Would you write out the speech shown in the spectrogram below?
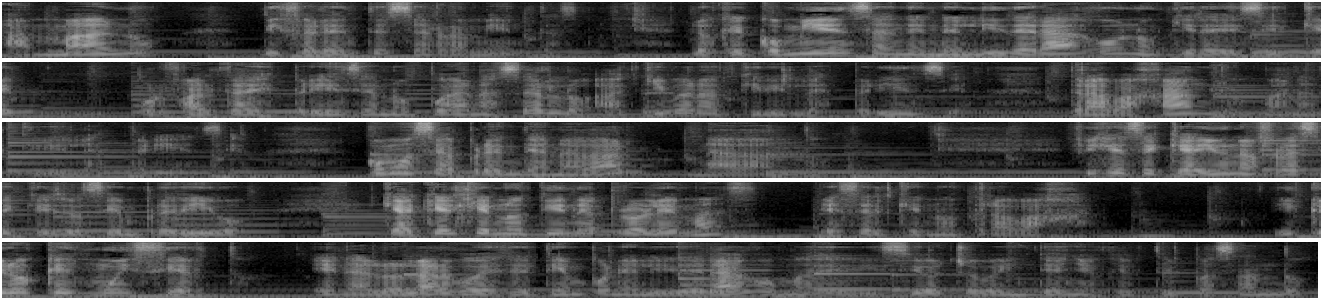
a mano diferentes herramientas. Los que comienzan en el liderazgo no quiere decir que por falta de experiencia no puedan hacerlo. Aquí van a adquirir la experiencia. Trabajando van a adquirir la experiencia. ¿Cómo se aprende a nadar? Nadando. Fíjense que hay una frase que yo siempre digo, que aquel que no tiene problemas es el que no trabaja. Y creo que es muy cierto. En a lo largo de este tiempo en el liderazgo, más de 18 20 años que estoy pasando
